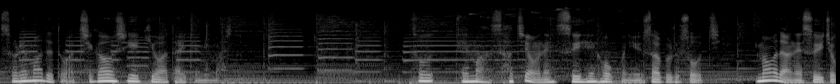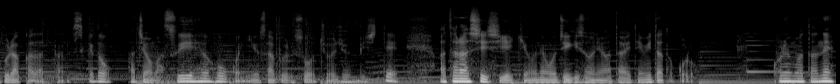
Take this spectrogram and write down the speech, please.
それまでとは違う刺激を与えてみました。そう、え、まあ鉢をね水平方向に揺さぶる装置。今まではね垂直落下だったんですけど鉢をま水平方向に揺さぶる装置を準備して新しい刺激をねおじぎそうに与えてみたところ。これまたね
